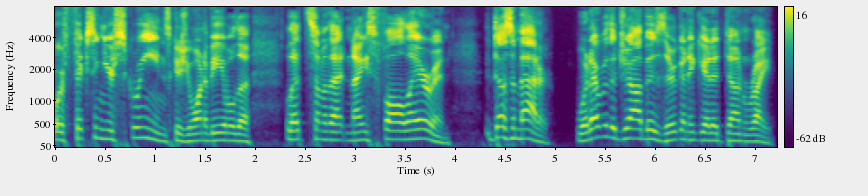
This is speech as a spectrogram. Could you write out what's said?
or fixing your screens because you want to be able to let some of that nice fall air in. It doesn't matter whatever the job is, they're going to get it done right.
